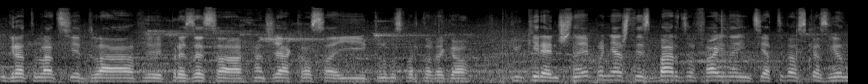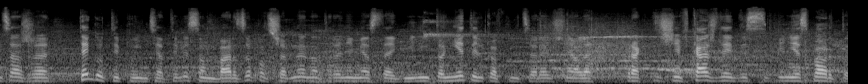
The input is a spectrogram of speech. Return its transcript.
Tu Gratulacje dla prezesa Andrzeja Kosa i klubu sportowego piłki ręcznej, ponieważ to jest bardzo fajna inicjatywa wskazująca, że tego typu inicjatywy są bardzo potrzebne na terenie miasta i gminy i to nie tylko w piłce ręcznej, ale praktycznie w każdej dyscyplinie sportu.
